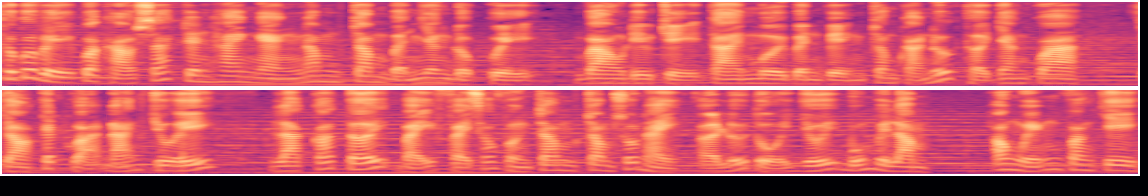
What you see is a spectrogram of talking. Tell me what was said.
Thưa quý vị, qua khảo sát trên 2.500 bệnh nhân đột quỵ vào điều trị tại 10 bệnh viện trong cả nước thời gian qua cho kết quả đáng chú ý là có tới 7,6% trong số này ở lứa tuổi dưới 45. Ông Nguyễn Văn Chi,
